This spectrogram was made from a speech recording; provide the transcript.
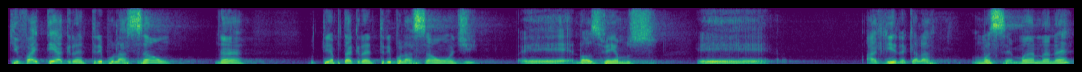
que vai ter a grande tribulação, né? o tempo da grande tribulação, onde é, nós vemos é, ali naquela uma semana, né?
